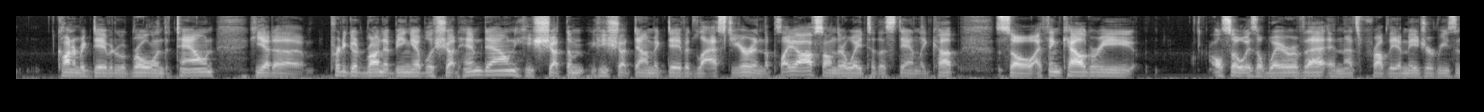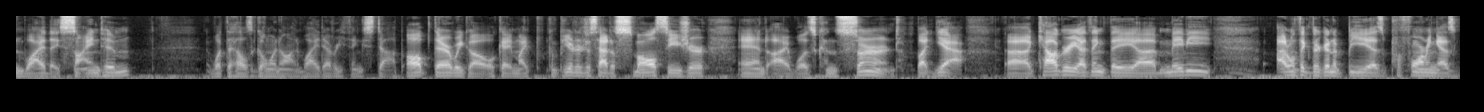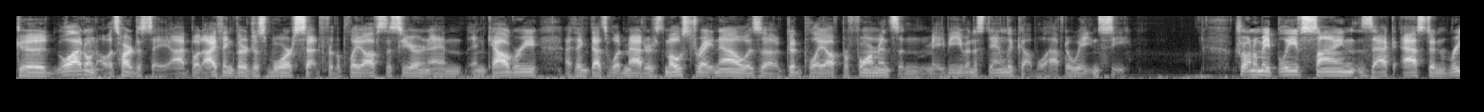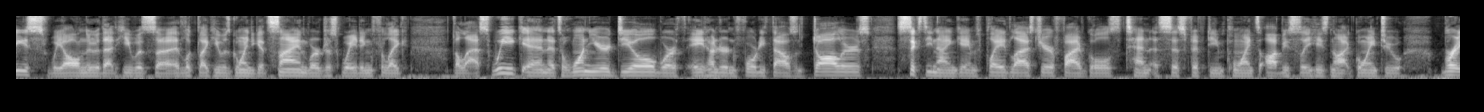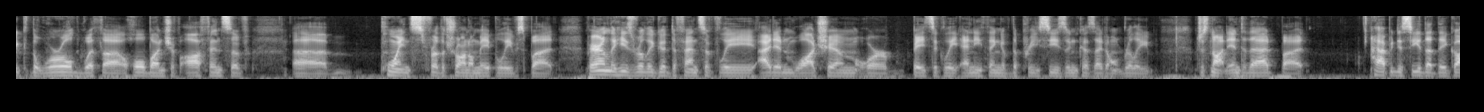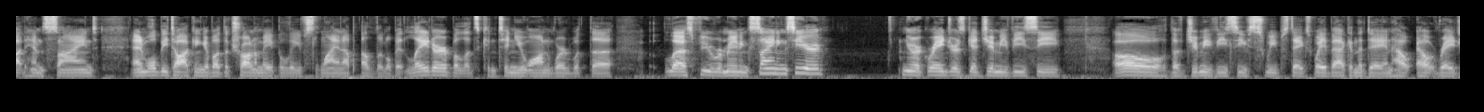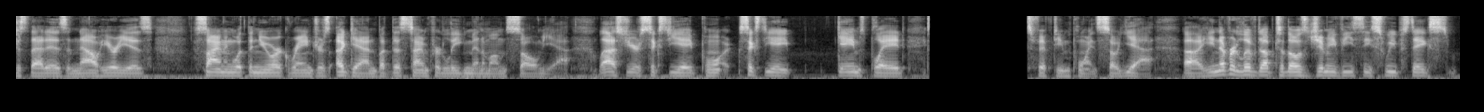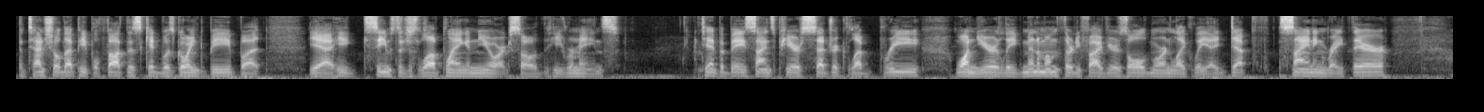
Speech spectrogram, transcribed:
Connor McDavid would roll into town. He had a pretty good run at being able to shut him down. He shut them he shut down McDavid last year in the playoffs on their way to the Stanley Cup. So I think Calgary also is aware of that and that's probably a major reason why they signed him. What the hell's going on? Why'd everything stop? Oh, there we go. Okay, my computer just had a small seizure and I was concerned. But yeah, uh, Calgary, I think they uh, maybe I don't think they're going to be as performing as good. Well, I don't know. It's hard to say. I, but I think they're just more set for the playoffs this year. And, and in Calgary, I think that's what matters most right now is a good playoff performance and maybe even a Stanley Cup. We'll have to wait and see. Toronto Maple Leafs signed Zach Aston Reese. We all knew that he was. Uh, it looked like he was going to get signed. We're just waiting for like the last week, and it's a one-year deal worth eight hundred and forty thousand dollars. Sixty-nine games played last year, five goals, ten assists, fifteen points. Obviously, he's not going to break the world with a whole bunch of offensive. Uh, points for the Toronto Maple Leafs, but apparently he's really good defensively. I didn't watch him or basically anything of the preseason because I don't really, just not into that. But Happy to see that they got him signed, and we'll be talking about the Toronto Maple Leafs lineup a little bit later, but let's continue onward with the last few remaining signings here. New York Rangers get Jimmy Vesey. Oh, the Jimmy Vesey sweepstakes way back in the day and how outrageous that is, and now here he is signing with the New York Rangers again, but this time for league minimum. So, yeah. Last year 68 point 68 games played, 15 points. So yeah, uh, he never lived up to those Jimmy Vesey sweepstakes potential that people thought this kid was going to be. But yeah, he seems to just love playing in New York, so he remains. Tampa Bay signs Pierre Cedric Labrie, one year league minimum, 35 years old, more than likely a depth signing right there.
